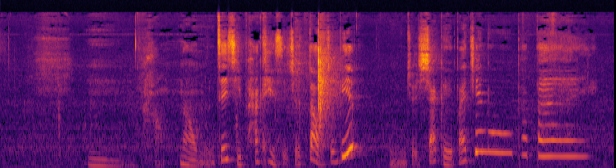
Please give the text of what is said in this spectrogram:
嗯，好，那我们这集 p a c k a g e 就到这边，我们就下个礼拜见喽，拜拜。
